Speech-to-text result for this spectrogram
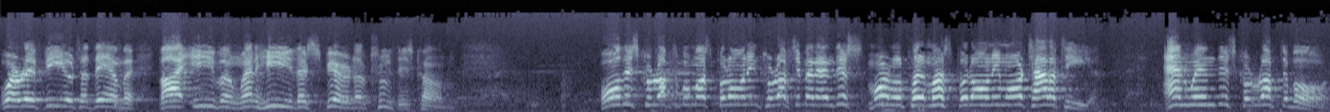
were revealed to them by even when He, the Spirit of truth, is come. For this corruptible must put on incorruption, and this mortal put, must put on immortality. And when this corruptible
